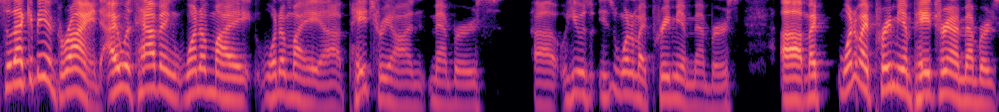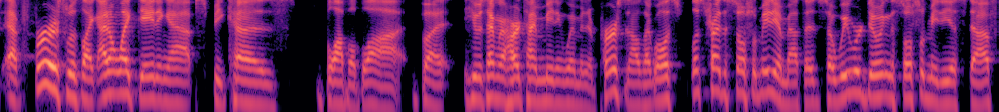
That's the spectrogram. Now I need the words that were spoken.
so that can be a grind. I was having one of my one of my uh, Patreon members. Uh, he was he's one of my premium members. Uh, my one of my premium Patreon members at first was like, I don't like dating apps because blah blah blah. But he was having a hard time meeting women in person. I was like, well, let's let's try the social media method. So we were doing the social media stuff,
